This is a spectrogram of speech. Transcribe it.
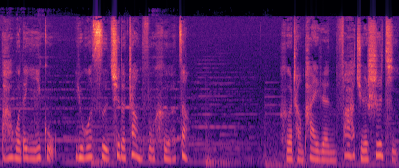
把我的遗骨与我死去的丈夫合葬。何尝派人发掘尸体，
